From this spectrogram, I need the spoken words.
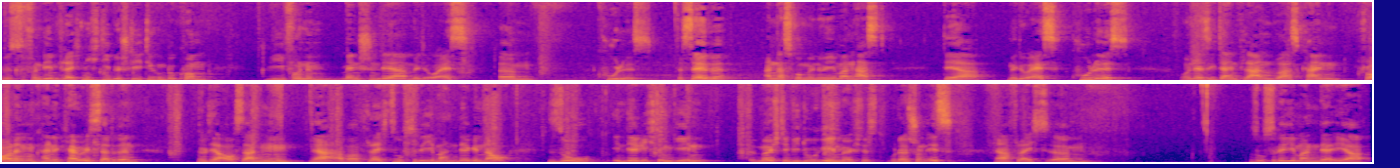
wirst du von dem vielleicht nicht die Bestätigung bekommen, wie von einem Menschen, der mit OS ähm, cool ist. Dasselbe andersrum, wenn du jemanden hast, der mit OS cool ist und er sieht deinen Plan und du hast kein Crawling und keine Carries da drin, würde er auch sagen, hm, ja, aber vielleicht suchst du dir jemanden, der genau so in der Richtung gehen möchte, wie du gehen möchtest oder schon ist. Ja, vielleicht ähm, suchst du dir jemanden, der eher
